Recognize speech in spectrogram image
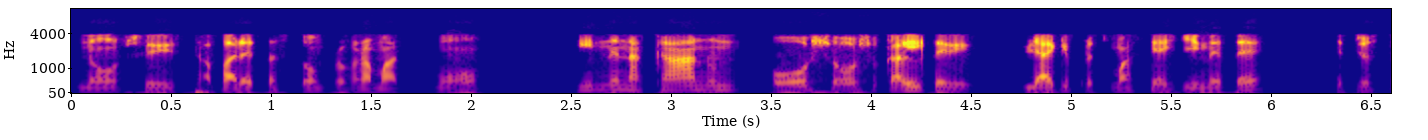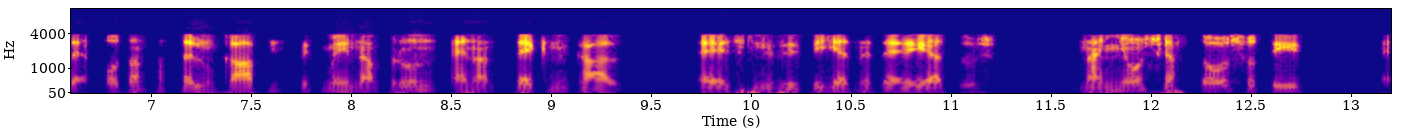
γνώσεις απαραίτητα στον προγραμματισμό είναι να κάνουν όσο, όσο καλύτερη δουλειά και προετοιμασία γίνεται έτσι ώστε όταν θα θέλουν κάποια στιγμή να βρουν έναν technical ε, συνειδητή για την εταιρεία τους να νιώσει αυτός ότι ε,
